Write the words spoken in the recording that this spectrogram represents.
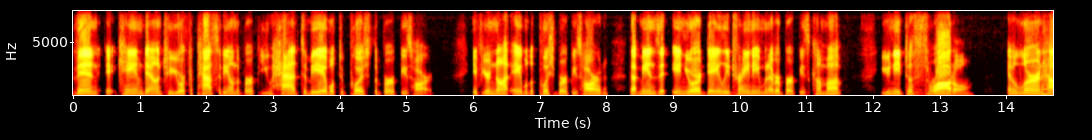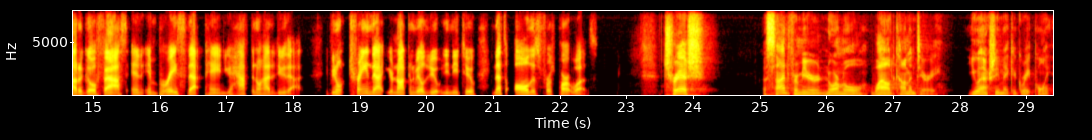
then it came down to your capacity on the burpee. You had to be able to push the burpees hard. If you're not able to push burpees hard, that means that in your daily training, whenever burpees come up, you need to throttle and learn how to go fast and embrace that pain. You have to know how to do that. If you don't train that, you're not going to be able to do it when you need to. And that's all this first part was. Trish, aside from your normal wild commentary, you actually make a great point.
